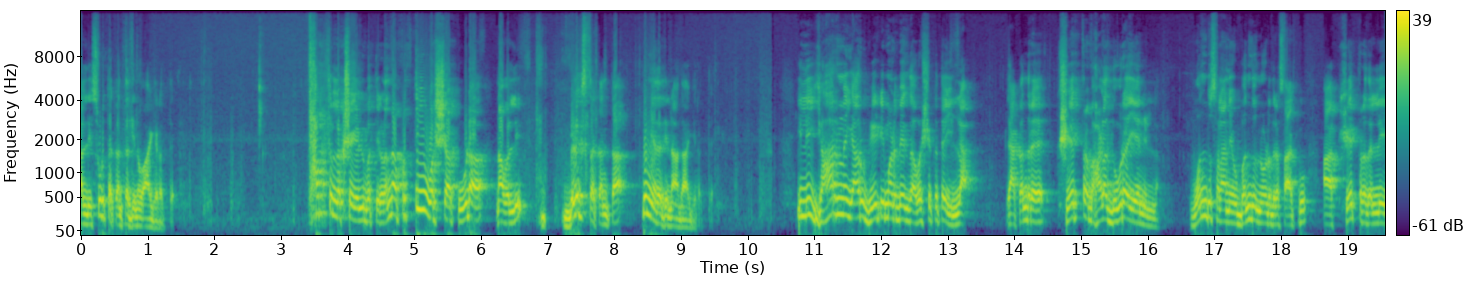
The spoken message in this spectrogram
ಅಲ್ಲಿ ಸುಡ್ತಕ್ಕಂಥ ದಿನವಾಗಿರುತ್ತೆ. ಹತ್ತು ಲಕ್ಷ ಎಳ್ಳುಬತ್ತಿಗಳನ್ನ ಪ್ರತಿ ವರ್ಷ ಕೂಡ ನಾವಲ್ಲಿ ಬೆಳಗಿಸ್ತಕ್ಕಂಥ ಪುಣ್ಯದ ದಿನ ಅದಾಗಿರುತ್ತೆ. ಇಲ್ಲಿ ಯಾರನ್ನ ಯಾರು ಭೇಟಿ ಮಾಡಬೇಕಾದ ಅವಶ್ಯಕತೆ ಇಲ್ಲ. ಯಾಕಂದ್ರೆ ಕ್ಷೇತ್ರ ಬಹಳ ದೂರ ಏನಿಲ್ಲ. ಒಂದು ಸಲ ನೀವು ಬಂದು ನೋಡಿದ್ರೆ ಸಾಕು, ಆ ಕ್ಷೇತ್ರದಲ್ಲಿ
